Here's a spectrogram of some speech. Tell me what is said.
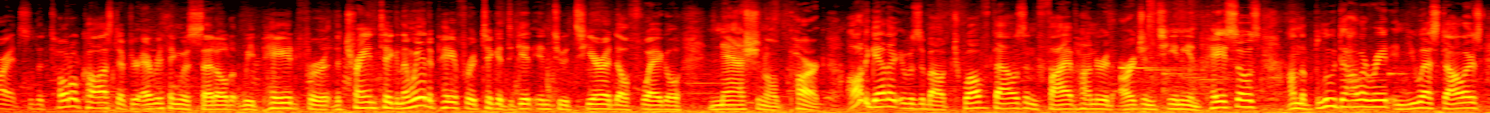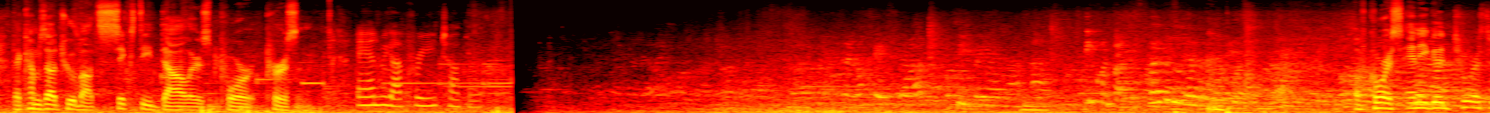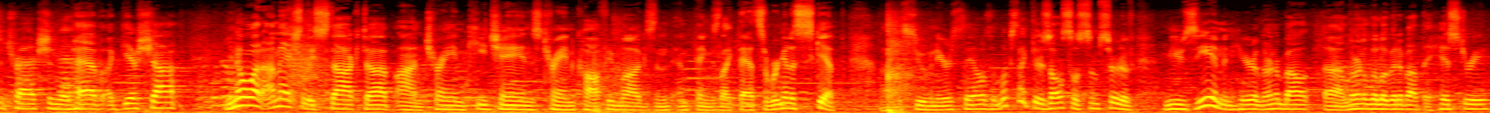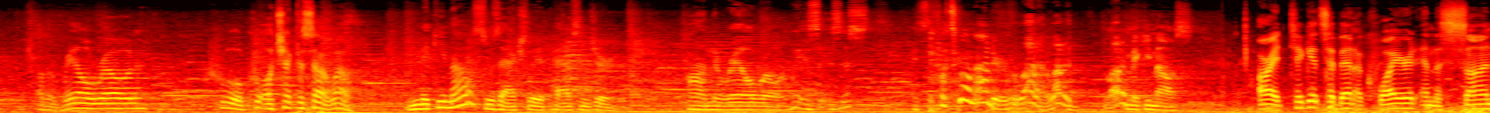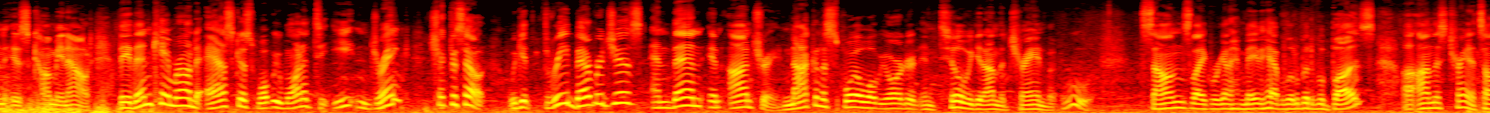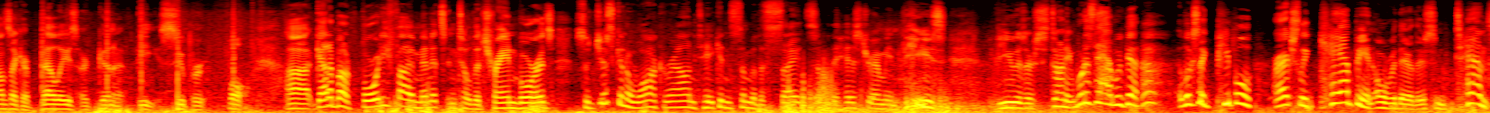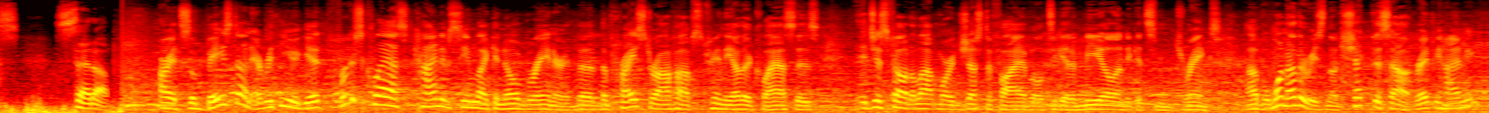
All right, so the total cost after everything was settled, we paid for the train ticket, and then we had to pay for a ticket to get into Tierra del Fuego National Park. Altogether, it was about 12,500 Argentinian pesos. On the blue dollar rate in US dollars, that comes out to about $60 per person. And we got free chocolate. Of course, any good tourist attraction will have a gift shop. You know what? I'm actually stocked up on train keychains, train coffee mugs, and, and things like that. So we're gonna skip uh, the souvenir sales. It looks like there's also some sort of museum in here. Learn about, uh, learn a little bit about the history of the railroad. Cool, cool. Oh, check this out. Wow, Mickey Mouse was actually a passenger on the railroad. Wait, is, is this? Is, what's going on here? There's a lot of, a lot of, a lot of Mickey Mouse. All right, tickets have been acquired and the sun is coming out. They then came around to ask us what we wanted to eat and drink. Check this out. We get three beverages and then an entree. Not gonna spoil what we ordered until we get on the train, but ooh, sounds like we're gonna maybe have a little bit of a buzz uh, on this train. It sounds like our bellies are gonna be super full. Uh, got about 45 minutes until the train boards, so just gonna walk around taking some of the sights, some of the history. I mean, these views are stunning. What is that? We've got, it looks like people are actually camping over there. There's some tents set up. All right, so based on everything you get, first class kind of seemed like a no-brainer. The, the price drop-offs between the other classes, it just felt a lot more justifiable to get a meal and to get some drinks. Uh, but one other reason though, check this out, right behind me,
